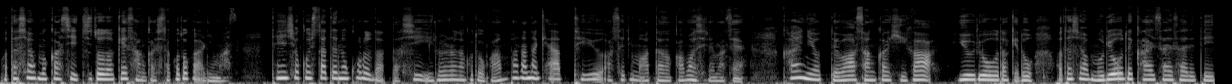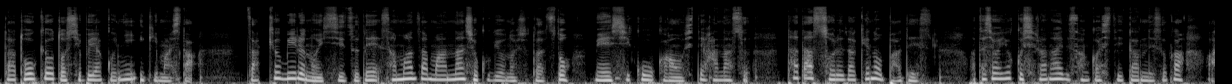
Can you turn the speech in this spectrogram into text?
私は昔一度だけ参加したことがあります。転職したての頃だったし、いろいろなことを頑張らなきゃっていう焦りもあったのかもしれません。会によっては参加費が有料だけど、私は無料で開催されていた東京都渋谷区に行きました。雑居ビルの一室で様々な職業の人たちと名刺交換をして話す。ただそれだけの場です。私はよく知らないで参加していたんですが、当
